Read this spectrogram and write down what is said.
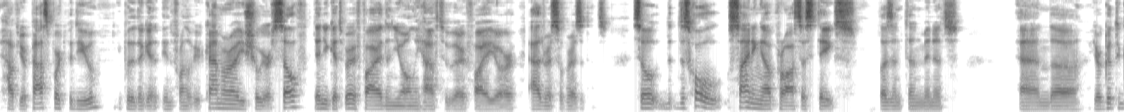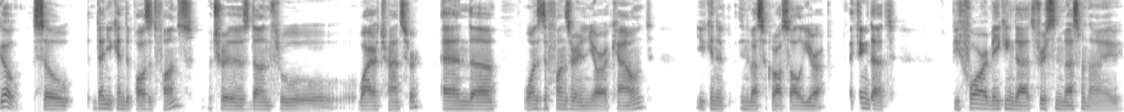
have your passport with you. You put it again in front of your camera. You show yourself. Then you get verified, and you only have to verify your address of residence. So th- this whole signing up process takes less than ten minutes, and uh, you're good to go. So then you can deposit funds, which is done through wire transfer, and uh, once the funds are in your account, you can invest across all Europe. I think that before making that first investment, I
